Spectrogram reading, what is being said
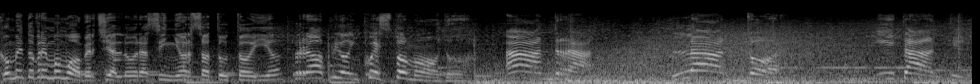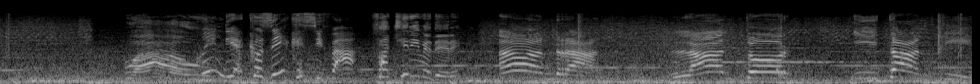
Come dovremmo muoverci allora, signor so tutto io? Proprio in questo modo! Andra! Lantor! I tanti! Wow! Quindi è così che si fa! Facci rivedere. Andran! Lantor! I tanti!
